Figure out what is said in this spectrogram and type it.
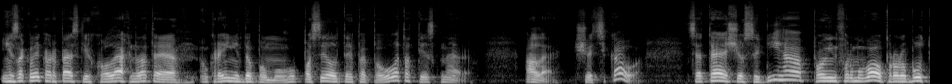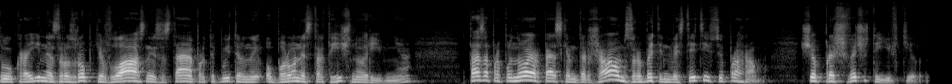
і закликав європейських колег надати Україні допомогу, посилити ППО та тиск на РФ. Але що цікаво, це те, що Сибіга проінформував про роботу України з розробки власної системи протиповітряної оборони стратегічного рівня. та запропонував європейським державам зробити інвестиції в цю програму, щоб пришвидшити її втілення.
